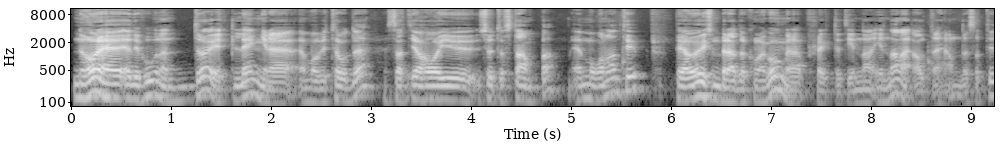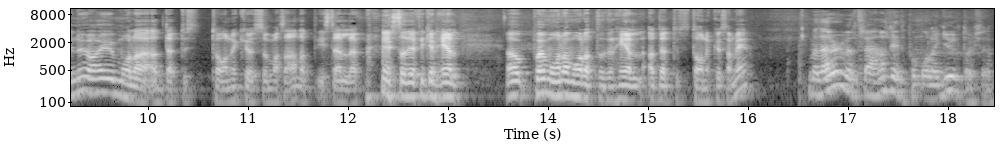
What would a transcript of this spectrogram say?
nu har den här editionen dröjt längre än vad vi trodde. Så att jag har ju suttit och stampat en månad typ. För jag var ju liksom beredd att komma igång med det här projektet innan, innan allt det hände. Så att nu har jag ju målat Adeptus Titanicus och massa annat istället. så jag fick en hel, ja, på en månad målat en hel Adeptus Titanicus-armé. Men där har du väl tränat lite på att måla gult också?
